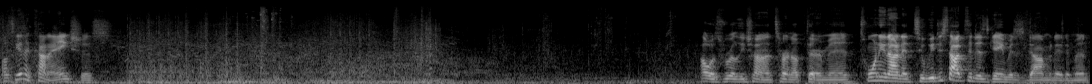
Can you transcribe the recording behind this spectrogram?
I was getting kind of anxious. I was really trying to turn up there, man. 29 and 2. We just opted to this game and just dominated, man.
